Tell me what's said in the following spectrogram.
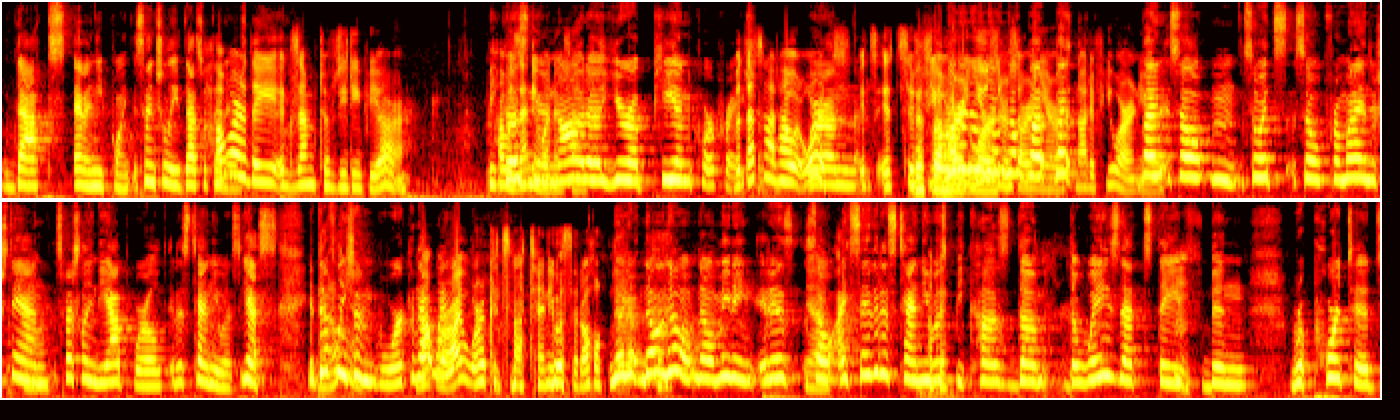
that at any point. Essentially, that's what How that are is. they exempt of GDPR? Because you're anyone not exempt? a European corporation. But that's not how it works. on- It's it's if That's not how your users No, no, are but- in Europe, but- not if you are in Europe. But so, mm, so it's so from what I understand, especially in the app world, it is tenuous. Yes, it definitely No. shouldn't work that not way. where I work, it's not tenuous at all. No, no, no, no, no. Meaning it is. So I say that it's tenuous Okay. because the the ways that they've Hmm. been reported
